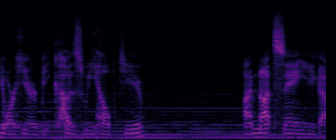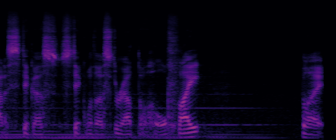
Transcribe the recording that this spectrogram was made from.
you're here because we helped you. I'm not saying you gotta stick us stick with us throughout the whole fight, but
